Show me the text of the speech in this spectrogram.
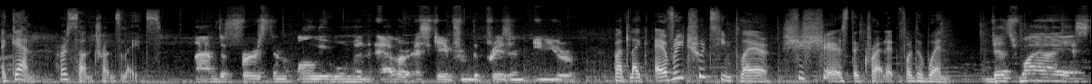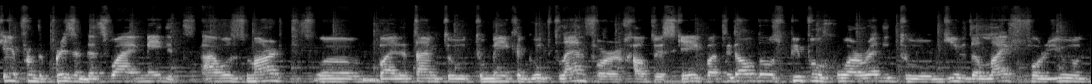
Again, her son translates. I'm the first and only woman ever escaped from the prison in Europe. But like every true team player, she shares the credit for the win. That's why I escaped from the prison. That's why I made it. I was smart uh, by the time to, to make a good plan for how to escape. But with all those people who are ready to give the life for you,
